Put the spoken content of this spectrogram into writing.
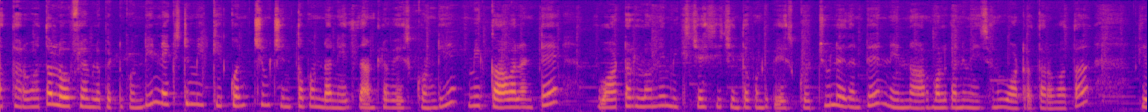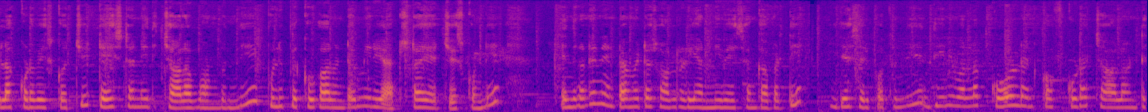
ఆ తర్వాత లో ఫ్లేమ్లో పెట్టుకోండి. నెక్స్ట్ మీకు కొంచెం చింతపండు అనేది దాంట్లో వేసుకోండి. మీకు కావాలంటే వాటర్లోనే మిక్స్ చేసి చింతపండు వేసుకోవచ్చు. లేదంటే నేను నార్మల్గానే వేసాను వాటర్ తర్వాత. ఇలా కూడా వేసుకోవచ్చు. టేస్ట్ అనేది చాలా బాగుంటుంది. పులిపు ఎక్కువ కావాలంటే మీరు ఎక్స్ట్రా యాడ్ చేసుకోండి. ఎందుకంటే నేను టమాటోస్ ఆల్రెడీ అన్నీ వేసాం కాబట్టి ఇదే సరిపోతుంది. దీనివల్ల కోల్డ్ అండ్ కఫ్ కూడా చాలా అంటే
